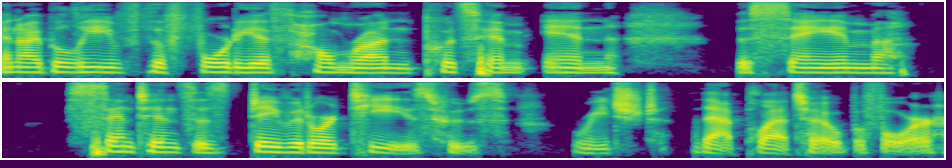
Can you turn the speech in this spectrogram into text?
And I believe the 40th home run puts him in the same sentence as David Ortiz, who's reached that plateau before.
